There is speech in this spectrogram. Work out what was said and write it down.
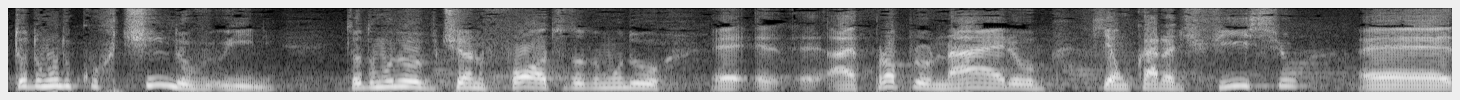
todo mundo curtindo o Vini. Todo mundo tirando fotos, todo mundo. É, é, é próprio Nairo, que é um cara difícil, é,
